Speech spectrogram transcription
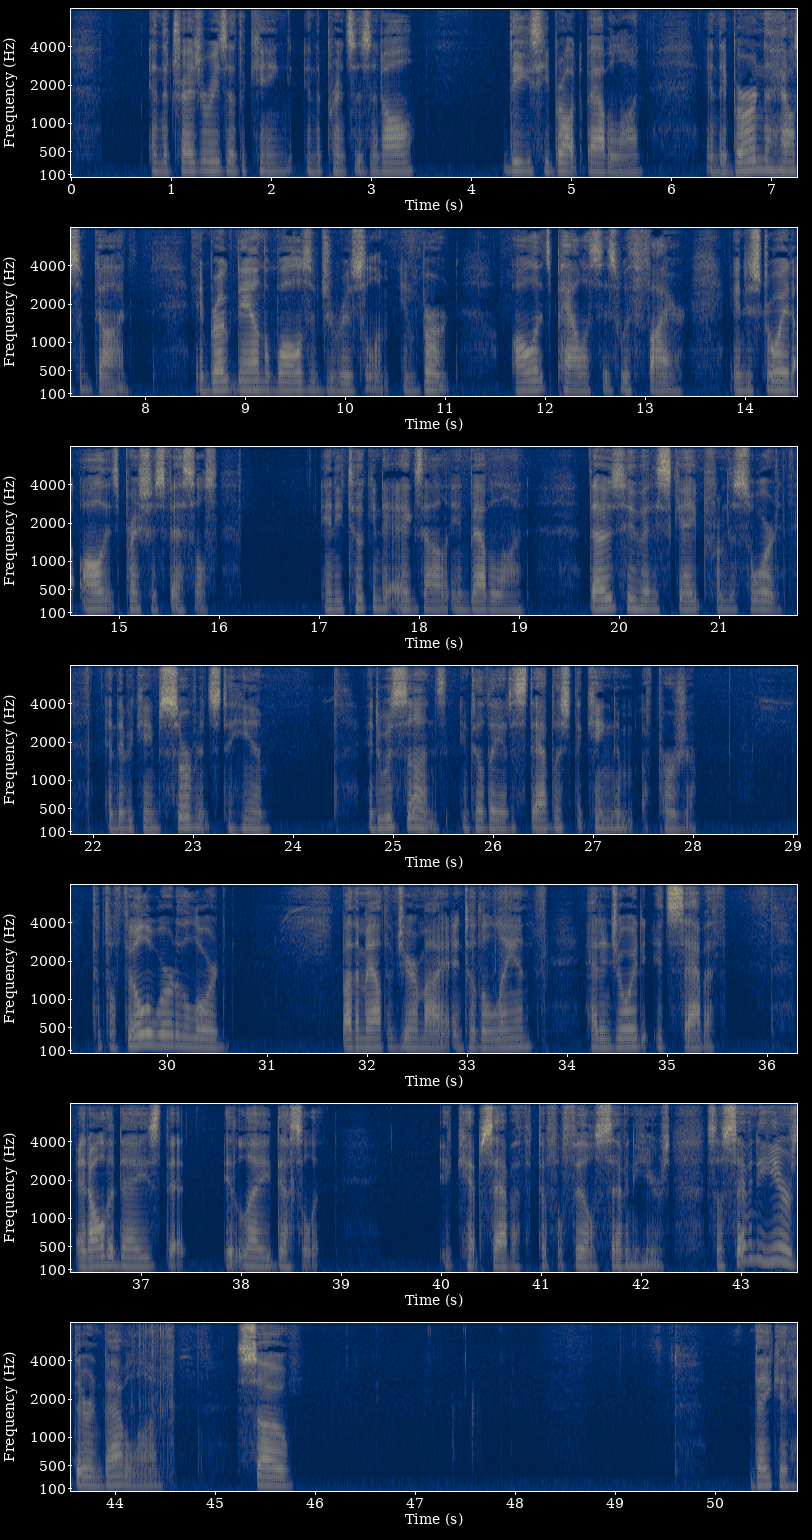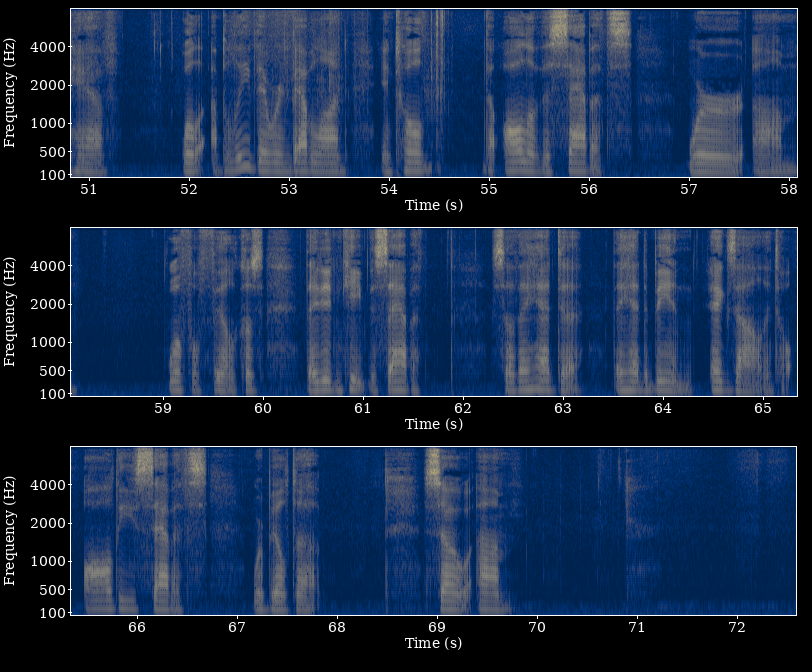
and the treasuries of the king and the princes, and all these he brought to Babylon. And they burned the house of God, and broke down the walls of Jerusalem, and burnt all its palaces with fire, and destroyed all its precious vessels. And he took into exile in Babylon those who had escaped from the sword, and they became servants to him and to his sons until they had established the kingdom of Persia. To fulfill the word of the Lord by the mouth of Jeremiah until the land had enjoyed its Sabbath, and all the days that it lay desolate. It kept Sabbath to fulfill 70 years. So 70 years they're in Babylon. So they could have, well, I believe they were in Babylon until the all of the Sabbaths were um, will fulfill because they didn't keep the Sabbath, so they had to they had to be in exile until all these Sabbaths were built up. So um,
